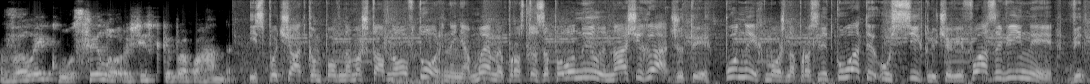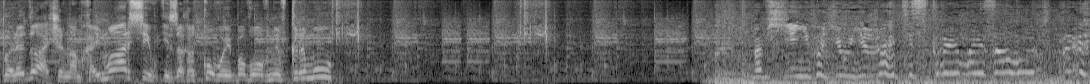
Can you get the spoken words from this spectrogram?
велику силу російської пропаганди. І з початком повномасштабного вторгнення меми просто заполонили наші гаджети. По них можна прослідкувати усі ключові фази війни від передачі нам хаймарсів і загадкової бавовни в Криму Вообще не хочу уезжать из Крыма из Алушты.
